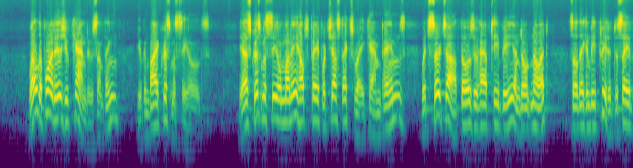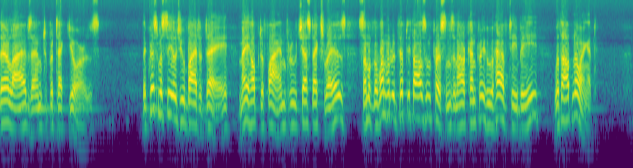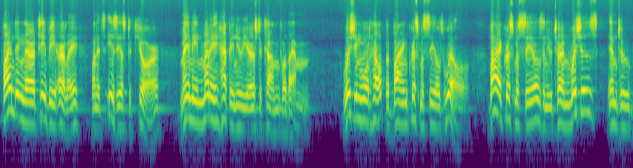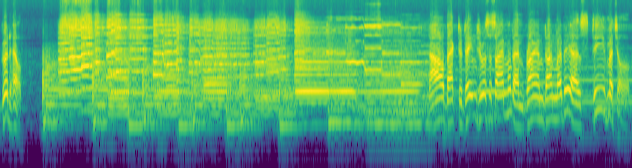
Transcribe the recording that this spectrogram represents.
Well, the point is, you can do something. You can buy Christmas seals. Yes, Christmas seal money helps pay for chest x ray campaigns, which search out those who have TB and don't know it, so they can be treated to save their lives and to protect yours. The Christmas seals you buy today may help to find, through chest x rays, some of the 150,000 persons in our country who have TB without knowing it. Finding their TB early, when it's easiest to cure, may mean many happy New Years to come for them. Wishing won't help, but buying Christmas seals will. Buy Christmas seals and you turn wishes into good health. Now back to Dangerous Assignment and Brian Donlevy as Steve Mitchell.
